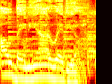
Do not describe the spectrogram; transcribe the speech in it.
Albania Radio.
